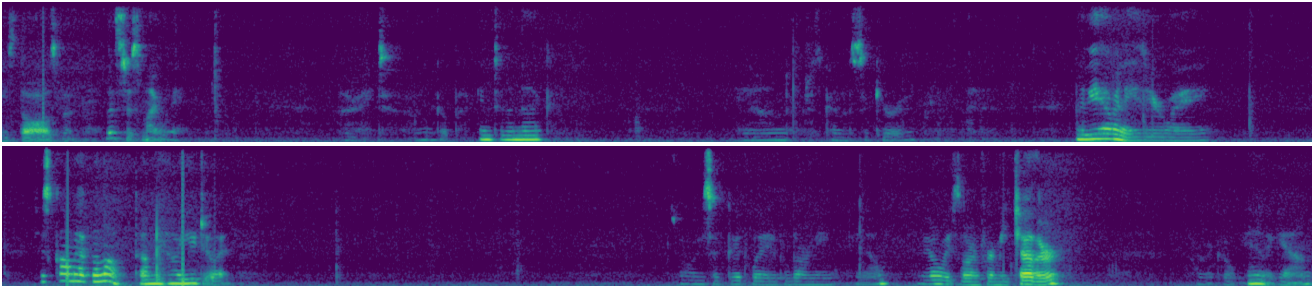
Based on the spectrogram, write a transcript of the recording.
these dolls, but that's just my way. Alright, go back into the neck. And just kind of secure it. And if you have an easier way, just comment below. Tell me how you do it. It's always a good way of learning, you know. We always learn from each other. I'm gonna go in again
